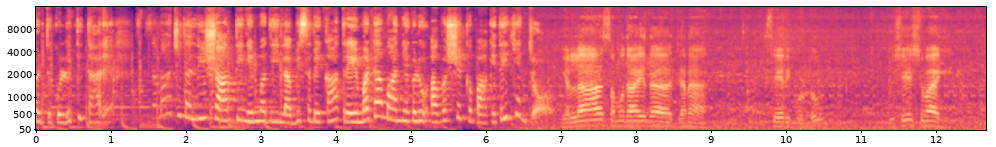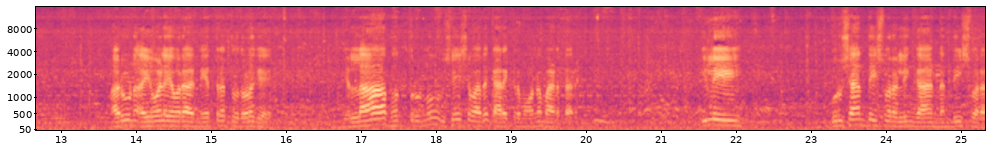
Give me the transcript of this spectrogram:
ಪಡೆದುಕೊಳ್ಳುತ್ತಿದ್ದಾರೆ. ಸಮಾಜದಲ್ಲಿ ಶಾಂತಿ, ನೆಮ್ಮದಿ ಲಭಿಸಬೇಕಾದ್ರೆ ಮಠ ಮಾನ್ಯಗಳು ಅವಶ್ಯಕವಾಗಿದೆ ಎಂದರು ಎಲ್ಲ ಸಮುದಾಯದ ಜನ ಸೇರಿಕೊಂಡು ವಿಶೇಷವಾಗಿ ಅರುಣ್ ಐಹೊಳೆಯವರ ನೇತೃತ್ವದೊಳಗೆ ಎಲ್ಲ ಭಕ್ತರು ವಿಶೇಷವಾದ ಕಾರ್ಯಕ್ರಮವನ್ನು ಮಾಡ್ತಾರೆ. ಇಲ್ಲಿ ಗುರುಶಾಂತೇಶ್ವರ ಲಿಂಗ, ನಂದೀಶ್ವರ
